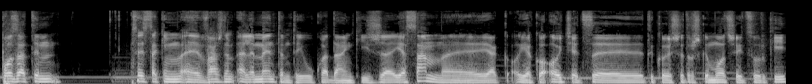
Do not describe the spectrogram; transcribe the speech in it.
Poza tym co jest takim e, ważnym elementem tej układanki, że ja sam e, jak, jako ojciec, e, tylko jeszcze troszkę młodszej córki,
